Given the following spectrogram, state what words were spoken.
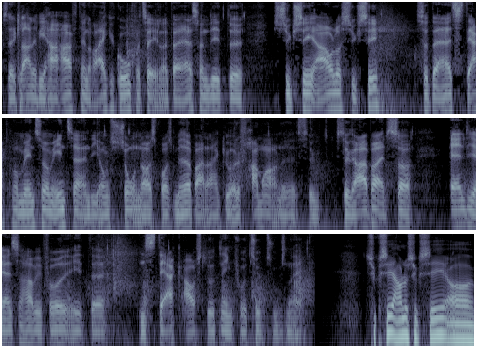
Så det er klart, at vi har haft en række gode kvartaler. Der er sådan lidt øh, succes, avler succes. Så der er et stærkt momentum internt i organisationen, og også vores medarbejdere har gjort et fremragende stykke, stykke arbejde. Så alt i alt så har vi fået et, øh, en stærk afslutning på 2018 succes, afløs succes og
